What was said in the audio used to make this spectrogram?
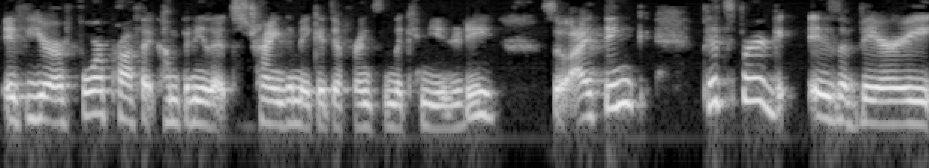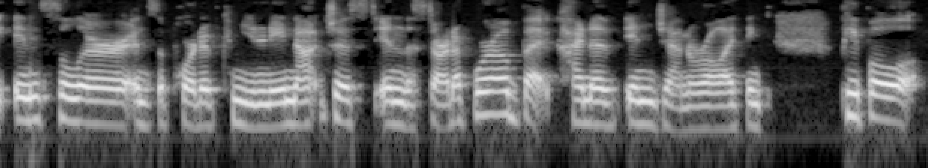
if you're a for profit company that's trying to make a difference in the community. So I think Pittsburgh is a very insular and supportive community, not just in the startup world, but kind of in general. I think people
